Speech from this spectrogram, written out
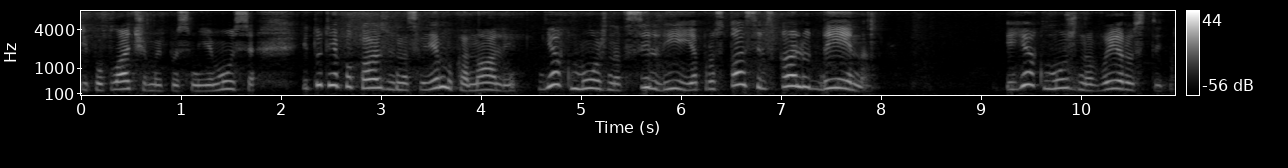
і, поплачемо, і посміємося. І тут я показую на своєму каналі, як можна в селі, я проста сільська людина. І як можна виростити,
